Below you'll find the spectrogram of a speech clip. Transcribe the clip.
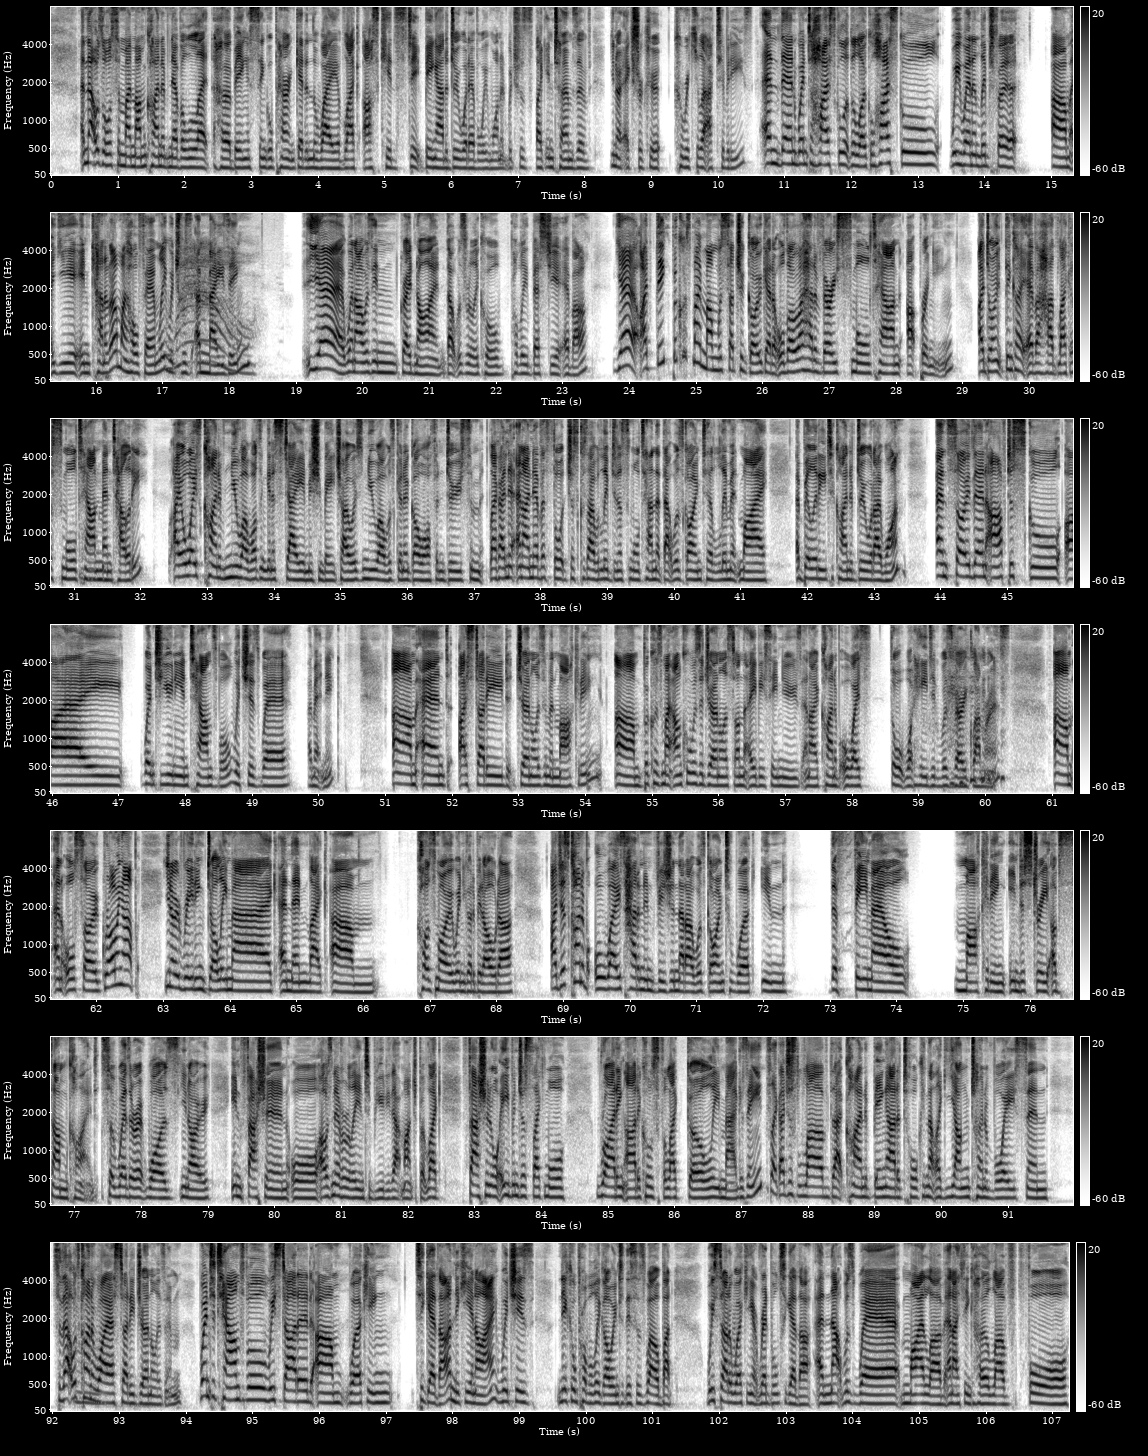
And that was awesome. My mum kind of never let her being a single parent get in the way of like us kids st- being able to do whatever we wanted, which was like in terms of, you know, extracurricular activities. And then went to high school at the local high school. We went and lived for um, a year in Canada, my whole family, which was amazing. Yeah, when I was in grade nine, that was really cool. Probably best year ever. Yeah, I think because my mum was such a go getter, although I had a very small town upbringing, I don't think I ever had like a small town mm. mentality. I always kind of knew I wasn't going to stay in Mission Beach. I always knew I was going to go off and do some like I ne- and I never thought just because I lived in a small town that that was going to limit my ability to kind of do what I want. And so then after school, I went to uni in Townsville, which is where I met Nick. Um, and I studied journalism and marketing um, because my uncle was a journalist on the ABC News, and I kind of always thought what he did was very glamorous. Um, and also growing up, you know, reading Dolly Mag and then like um, Cosmo when you got a bit older, I just kind of always had an envision that I was going to work in the female marketing industry of some kind. So whether it was, you know, in fashion or I was never really into beauty that much, but like fashion or even just like more writing articles for like girly magazines. Like I just loved that kind of being able to talk in that like young tone of voice and so that was kind of why I studied journalism. Went to Townsville. We started um, working together, Nikki and I, which is Nick will probably go into this as well, but we started working at Red Bull together, and that was where my love and I think her love for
